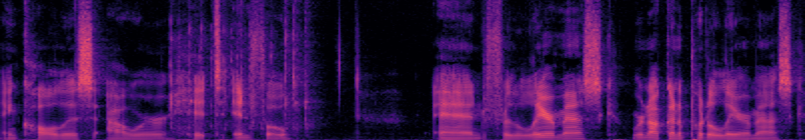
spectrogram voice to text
and call this our hit info. And for the layer mask, we're not going to put a layer mask.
